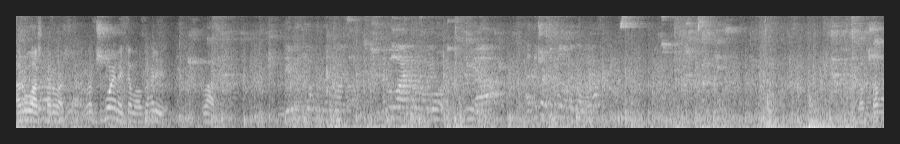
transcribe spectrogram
Хорош, хорош. От здвоєний, Тьома, взагалі клас. Так. А тепер уклон боковий. Стоп, стоп. Да, перебий, подали, що? Лівий збоку. Добре. Посол збоку.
